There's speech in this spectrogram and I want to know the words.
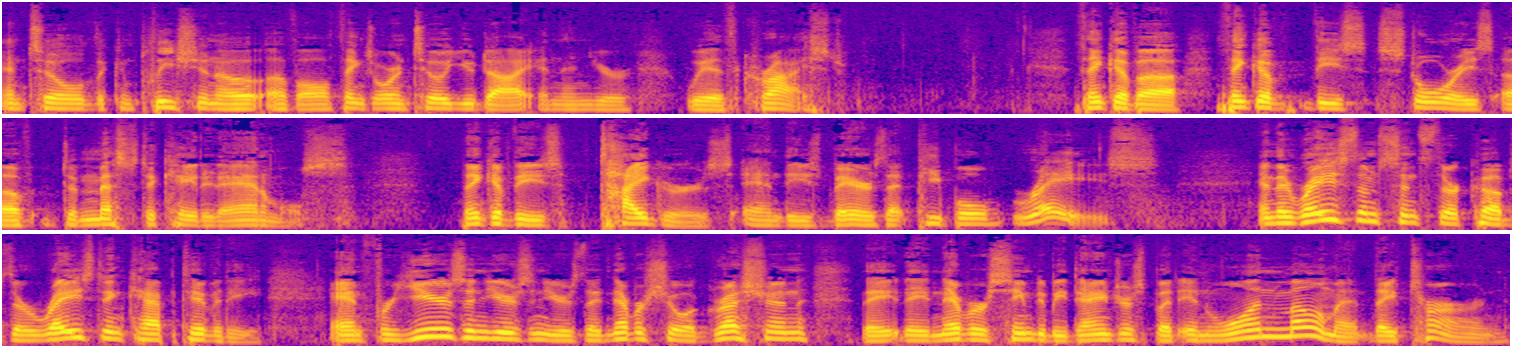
until the completion of, of all things or until you die and then you're with Christ. Think of, uh, think of these stories of domesticated animals. Think of these tigers and these bears that people raise. And they raise them since they're cubs. They're raised in captivity. And for years and years and years, they never show aggression. They, they never seem to be dangerous. But in one moment, they turn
